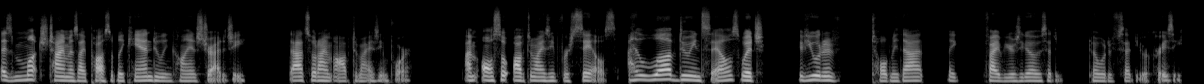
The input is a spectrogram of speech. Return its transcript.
as much time as I possibly can doing client strategy. That's what I'm optimizing for. I'm also optimizing for sales. I love doing sales, which if you would have told me that like five years ago, I said I would have said you were crazy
